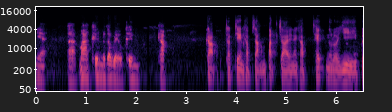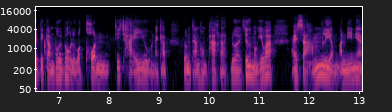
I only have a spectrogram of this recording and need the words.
เนี่ยมากขึ้นแล้วก็เร็วขึ้นครับ ครับชัดเจนครับ 3 ปัจจัยนะครับ เทคโนโลยีพฤติกรรมผู้บริโภคหรือว่าคนที่ใช้อยู่นะครับ รวมทั้งของภาครัฐด้วย ซึ่งผมคิดว่าไอ้สามเหลี่ยมอันนี้เนี่ย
